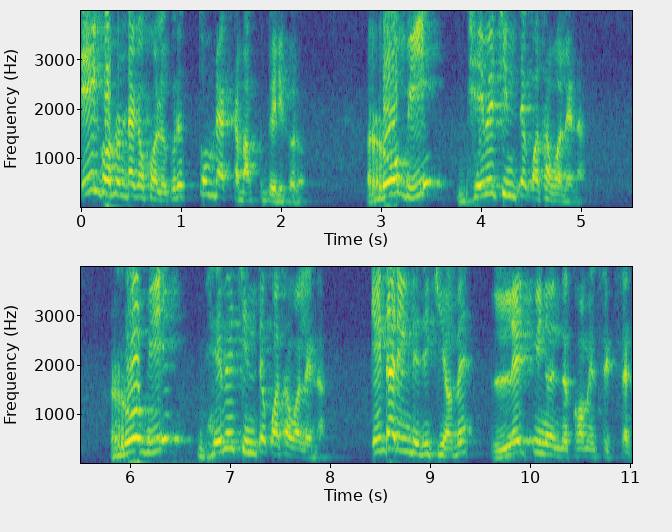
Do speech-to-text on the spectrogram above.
এই গঠনটাকে ফলো করে তোমরা একটা বাক্য তৈরি করো। রবি ভেবে চিনতে কথা বলে না। রবি ভেবে চিনতে কথা বলে না। এটার ইংরেজি কি হবে? Let me know in the comment section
